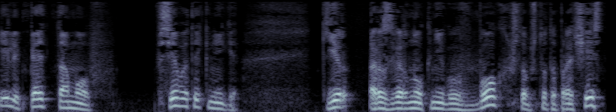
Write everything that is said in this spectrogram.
или пять томов. Все в этой книге. Кир развернул книгу в бок, чтобы что-то прочесть.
